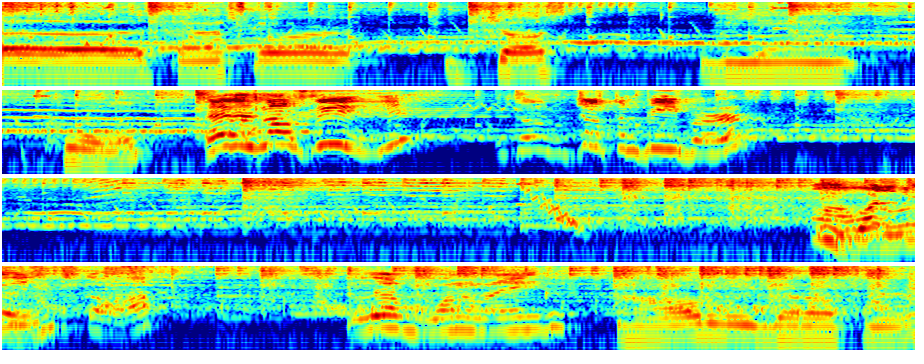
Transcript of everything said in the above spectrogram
Uh, stands for just being cool. Hey, there's no C. It's Justin Bieber. Ooh, Uh, why did the music stop? We have one ring? How do we get up here?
